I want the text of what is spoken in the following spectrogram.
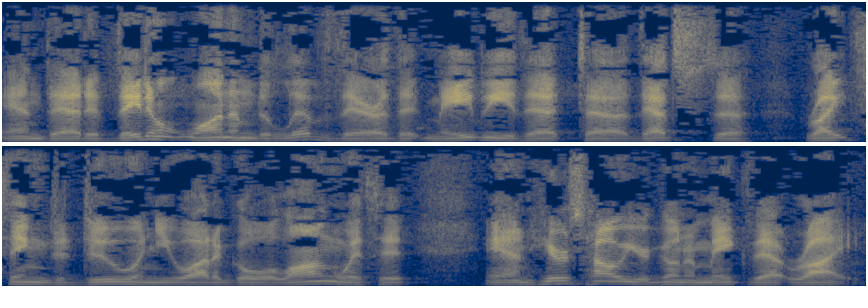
and that if they don't want him to live there, that maybe that uh, that's the right thing to do, and you ought to go along with it. And here's how you're going to make that right.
